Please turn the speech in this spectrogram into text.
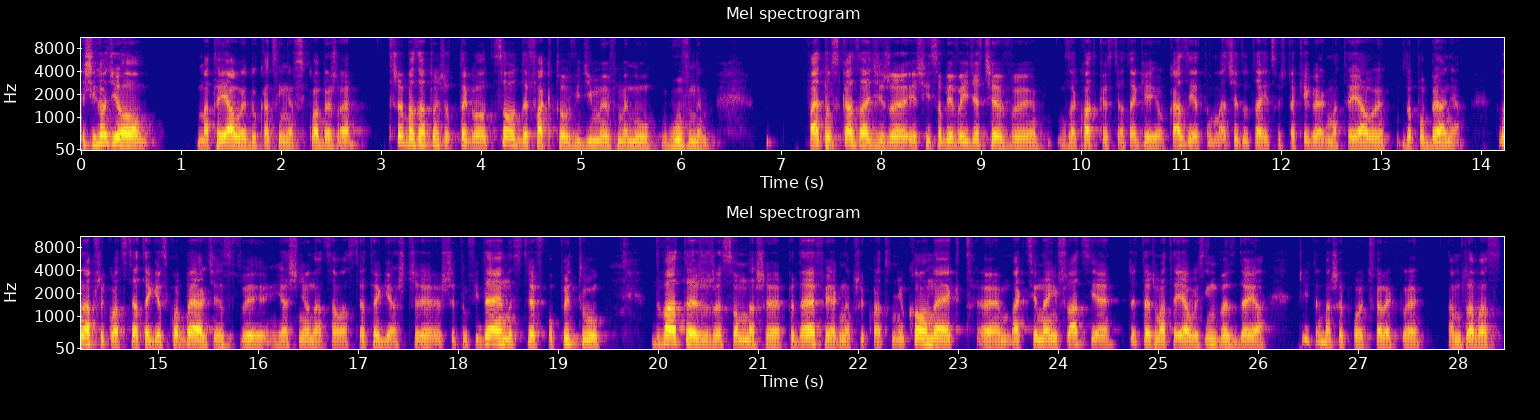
Jeśli chodzi o materiały edukacyjne w Squaberze, trzeba zacząć od tego, co de facto widzimy w menu głównym. Warto wskazać, że jeśli sobie wejdziecie w zakładkę strategie i okazje, to macie tutaj coś takiego jak materiały do pobrania. Tu na przykład strategia Squabera, gdzie jest wyjaśniona cała strategia szczy, szczytów IDN, stref popytu. Dwa też, że są nasze PDF-y, jak na przykład New Connect, akcje na inflację, czy też materiały z Invest Day'a, czyli te nasze portfele, które tam dla Was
